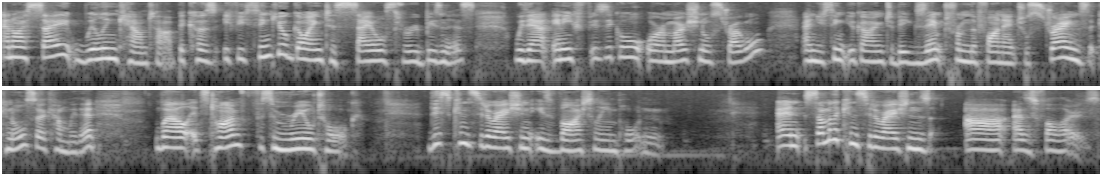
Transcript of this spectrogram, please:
And I say will encounter because if you think you're going to sail through business without any physical or emotional struggle, and you think you're going to be exempt from the financial strains that can also come with it, well, it's time for some real talk. This consideration is vitally important. And some of the considerations are as follows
